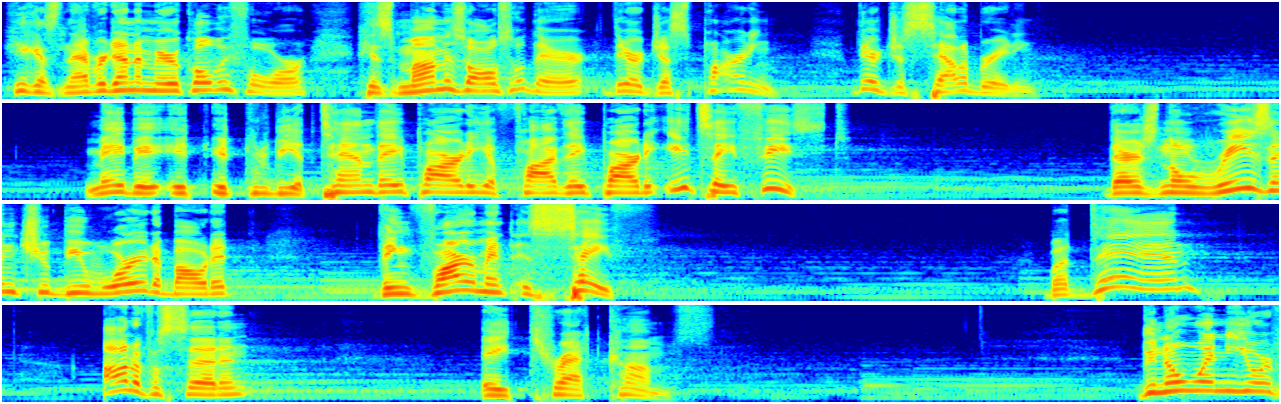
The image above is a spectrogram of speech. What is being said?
He has never done a miracle before. His mom is also there. They're just partying. They're just celebrating. Maybe it, it would be a 10 day party, a five day party. It's a feast. There's no reason to be worried about it. The environment is safe. But then, out of a sudden, a threat comes. Do you know when you're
